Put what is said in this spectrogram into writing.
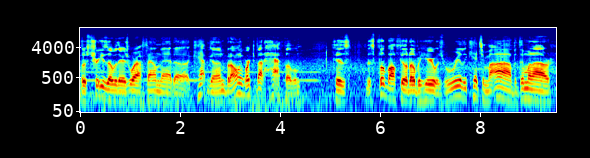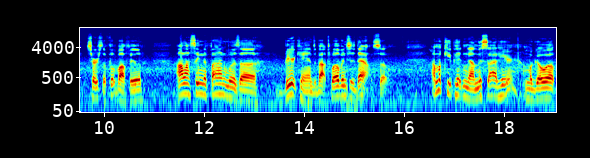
Those trees over there is where I found that uh, cap gun, but I only worked about half of them because this football field over here was really catching my eye. But then when I searched the football field, all I seemed to find was uh, beer cans about 12 inches down. So I'm gonna keep hitting down this side here. I'm gonna go up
